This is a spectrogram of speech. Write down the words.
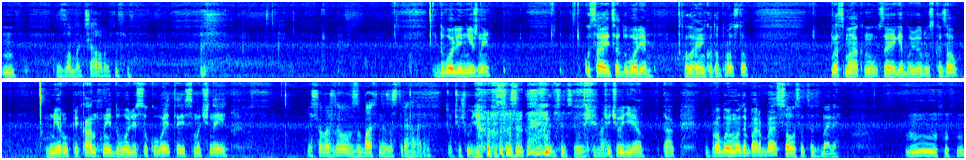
М, Замочали. Доволі ніжний. Кусається доволі легенько та просто. На смак, ну, все, як я бою розказав. В міру пікантний, доволі соковитий, смачний. І що важливо, в зубах не застрягає. Чуть-чуть. Чуть-чуть. Чуть-чуть є. Так. Попробуємо тепер без соусу цезбеля. М-ху-ху.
